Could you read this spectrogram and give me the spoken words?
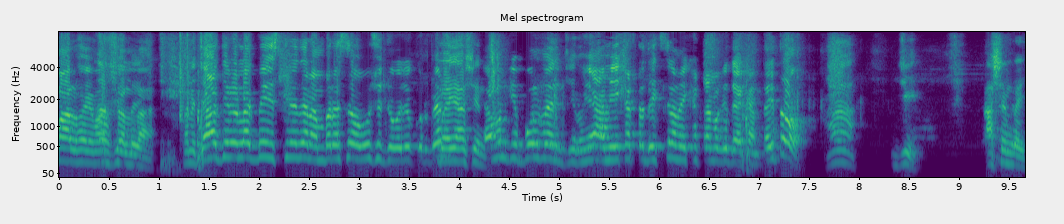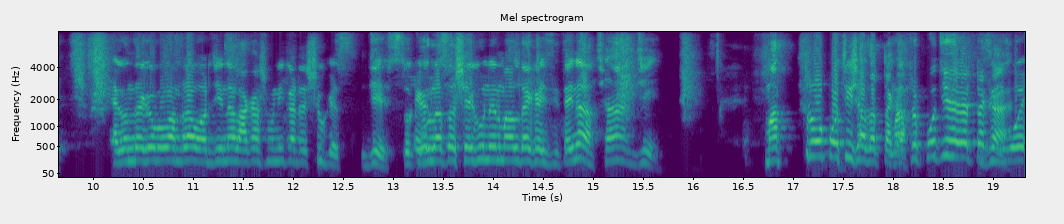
মাল ভাই মাশাআল্লাহ। মানে যার যেটা লাগবে স্ক্রিনে দেওয়া নাম্বার আছে অবশ্যই যোগাযোগ করবেন। ভাই আসেন। এমনকি বলবেন যে ভাই আমি এই খাটটা দেখছিলাম এই খাটটা আমাকে দেখান তাই তো? হ্যাঁ। জি। আসেন ভাই। এখন দেখাবো আমরা অরিজিনাল আকাশমণি কাঠের সুকেস জি এগুলা তো সেগুনের মাল দেখাইছি তাই না? আচ্ছা জি। মাত্র পঁচিশ হাজার টাকা। মাত্র পঁচিশ হাজার টাকা। ওই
